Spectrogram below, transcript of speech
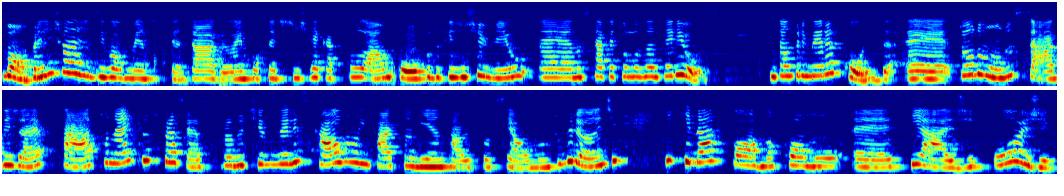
Bom, para a gente falar de desenvolvimento sustentável, é importante a gente recapitular um pouco do que a gente viu é, nos capítulos anteriores. Então, primeira coisa, é, todo mundo sabe, já é fato, né, que os processos produtivos eles causam um impacto ambiental e social muito grande e que da forma como é, se age hoje,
